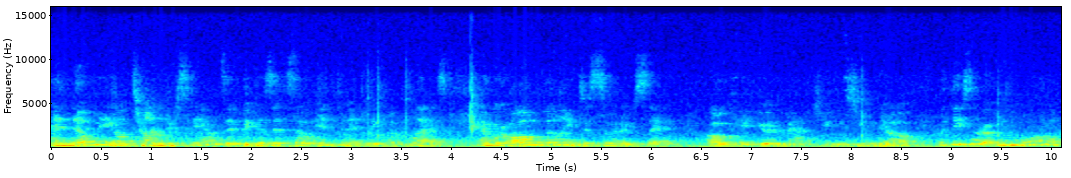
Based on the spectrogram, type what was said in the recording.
And nobody else understands it because it's so infinitely complex. And we're all willing to sort of say, okay, you're the math genius, you know. But these are immoral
